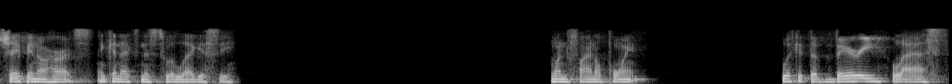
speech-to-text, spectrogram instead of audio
shaping our hearts, and connecting us to a legacy. One final point. Look at the very last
